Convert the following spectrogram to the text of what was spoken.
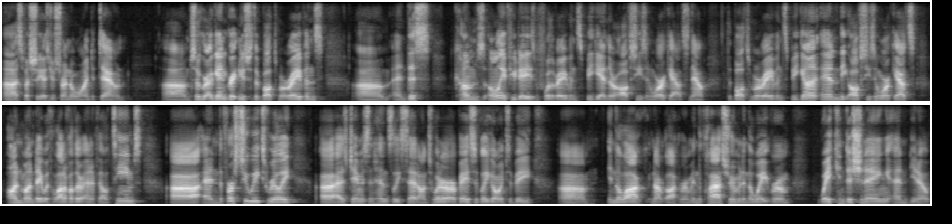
uh, especially as you're starting to wind it down. Um, so again, great news for the Baltimore Ravens, um, and this comes only a few days before the Ravens began their offseason workouts. Now, the Baltimore Ravens began and the offseason workouts on Monday with a lot of other NFL teams. Uh, and the first two weeks, really, uh, as Jamison Hensley said on Twitter, are basically going to be um, in the lock, not locker room, in the classroom and in the weight room, weight conditioning and you know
